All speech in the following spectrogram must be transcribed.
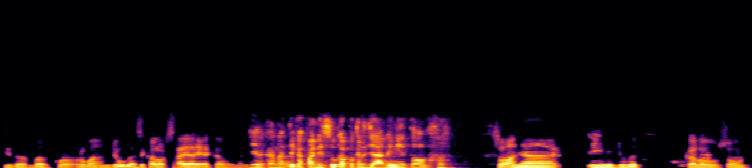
tidak berkorban juga sih kalau saya ya kalau dari Ya karena nanti kapan disuka pekerjaan ini toh. soalnya ini juga kalau song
